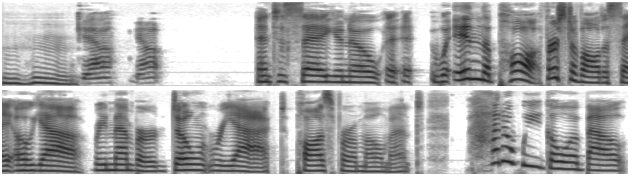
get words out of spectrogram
Mm-hmm. Yeah, yeah. And to say, you know, in the pause, first of all, to say, oh, yeah, remember, don't react, pause for a moment. How do we go about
